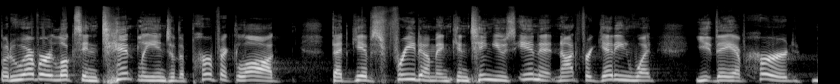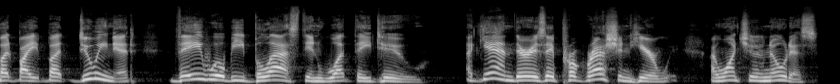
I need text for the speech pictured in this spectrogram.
But whoever looks intently into the perfect law that gives freedom and continues in it, not forgetting what you, they have heard, but by but doing it, they will be blessed in what they do. Again, there is a progression here. I want you to notice.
